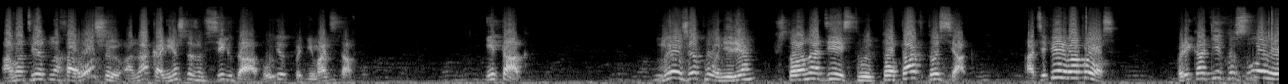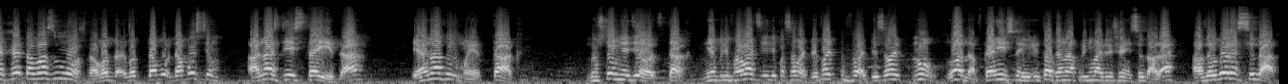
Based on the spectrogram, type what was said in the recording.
А в ответ на хорошую она, конечно же, всегда будет поднимать ставку. Итак, мы уже поняли, что она действует то так, то сяк. А теперь вопрос. При каких условиях это возможно? Вот, вот допу- допустим, она здесь стоит, да? И она думает, так, ну что мне делать? Так, мне блефовать или пасовать? Блефовать, пасовать, блефовать. Ну, ладно, в конечный итог она принимает решение сюда, да? А в другой раз сюда.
